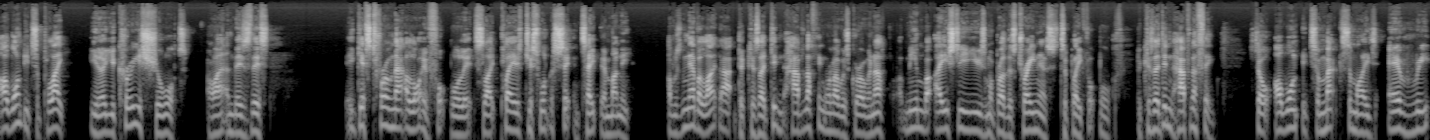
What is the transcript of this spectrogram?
I wanted to play. You know, your career is short, all right, and there's this. It gets thrown out a lot in football. It's like players just want to sit and take their money. I was never like that because I didn't have nothing when I was growing up. Me and I used to use my brother's trainers to play football because I didn't have nothing. So I wanted to maximize every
